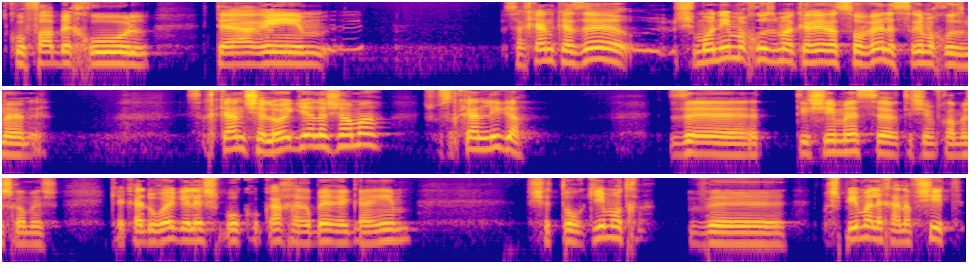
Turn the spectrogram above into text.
תקופה בחו"ל, תארים. שחקן כזה, 80% מהקריירה סובל, 20% נהנה. שחקן שלא הגיע לשם, שהוא שחקן ליגה. זה 90-10, 95-5. כי הכדורגל יש בו כל כך הרבה רגעים שטורקים אותך ומשפיעים עליך נפשית.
